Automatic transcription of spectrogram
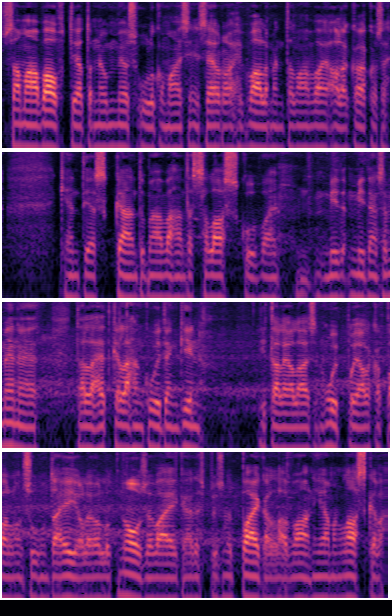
samaa vauhtia tuonne myös ulkomaisiin seuroihin valmentamaan vai alkaako se kenties kääntymään vähän tässä laskuun vai mi- miten se menee. Tällä hetkellähän kuitenkin italialaisen huippujalkapallon suunta ei ole ollut nouseva eikä edes pysynyt paikallaan, vaan hieman laskeva.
